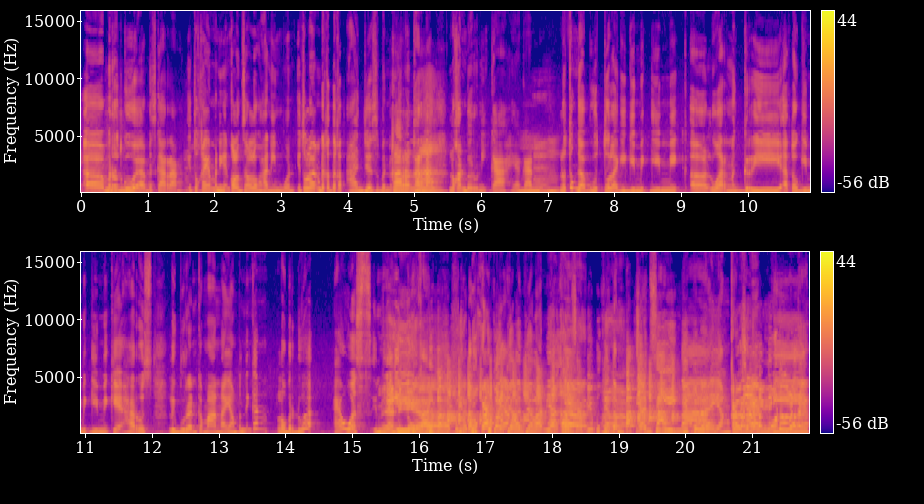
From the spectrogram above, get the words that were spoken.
eh, menurut gue sampai sekarang itu kayak mendingan kalau misalnya lo honeymoon itu lo yang deket-deket aja sebenarnya. Karena? lo kan baru nikah ya kan. Lo tuh nggak butuh lagi gimmick-gimmick eh, luar negeri atau gimmick-gimmick kayak harus liburan ke mana. Yang penting kan lo berdua ewes intinya Nah, itu iya. kan. Bener. Di bukan tempat yang- jalan-jalan ya konsepnya bukan di tempat yang santai, gitu loh. yang Karena honeymoon happy. bener.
